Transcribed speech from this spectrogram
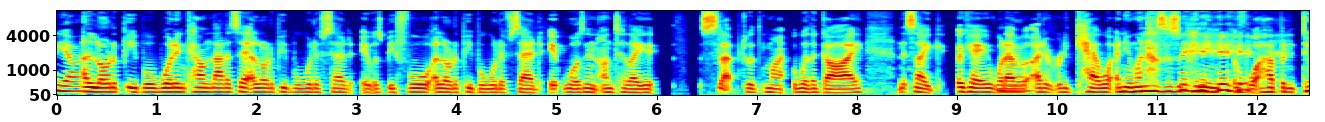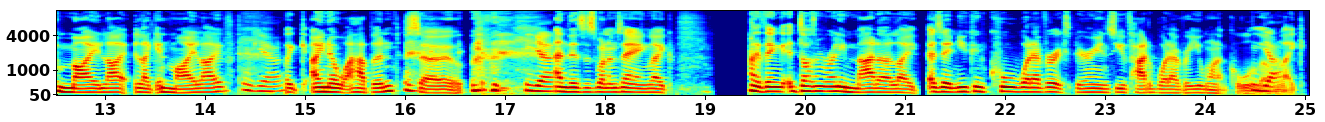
yeah, a lot of people wouldn't count that as it a lot of people would have said it was before a lot of people would have said it wasn't until i slept with my with a guy and it's like okay whatever Yeah. i don't really care what anyone else's opinion of what happened to my life like in my life yeah, like i know what happened so yeah, and this is what i'm saying like i think it doesn't really matter like as in you can call whatever experience you've had whatever you want to call them Yeah. like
